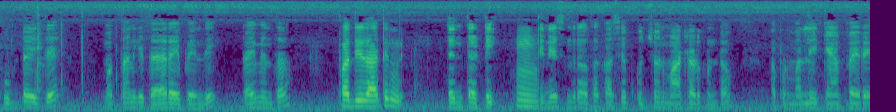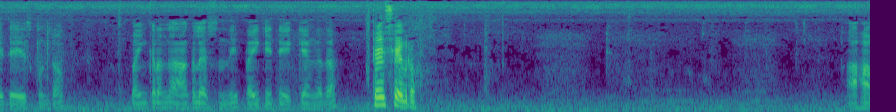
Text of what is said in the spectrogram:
Food అయితే మొత్తానికి తయారైపోయింది. టైం ఎంత? పది దాటింది. Ten thirty. తినేసిన తర్వాత కాసేపు కూర్చొని మాట్లాడుకుంటాం. అప్పుడు మళ్ళీ క్యాంప్ ఫైర్ అయితే వేసుకుంటాం. భయంకరంగా ఆకలేస్తుంది. పైకి అయితే ఎక్కాం కదా. Taste bro. ఆహా.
